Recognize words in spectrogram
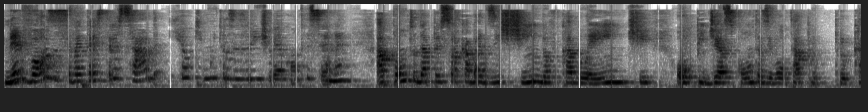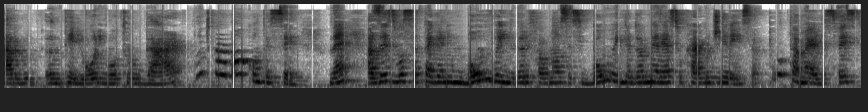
nervosa, você vai estar estressada. E é o que muitas vezes a gente vê acontecer, né? A ponto da pessoa acabar desistindo, ou ficar doente, ou pedir as contas e voltar pro, pro cargo anterior em outro lugar. Muito normal acontecer, né? Às vezes você pega ali um bom vendedor e fala, nossa, esse bom vendedor merece o cargo de gerência. Puta merda, você fez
